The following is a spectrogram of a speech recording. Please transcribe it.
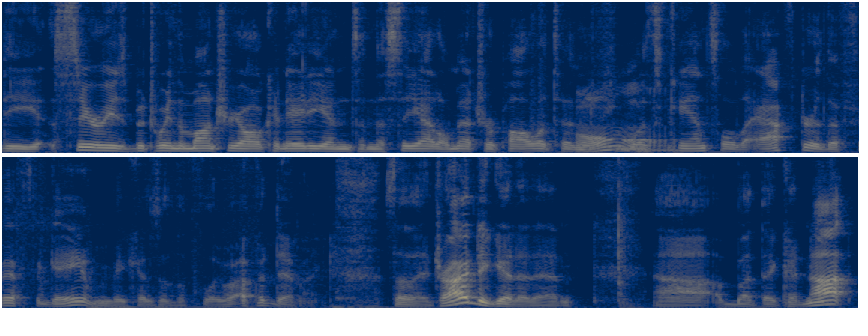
the series between the Montreal Canadiens and the Seattle Metropolitans Oh. was canceled after the fifth game because of the flu epidemic. So they tried to get it in, uh, but they could not.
